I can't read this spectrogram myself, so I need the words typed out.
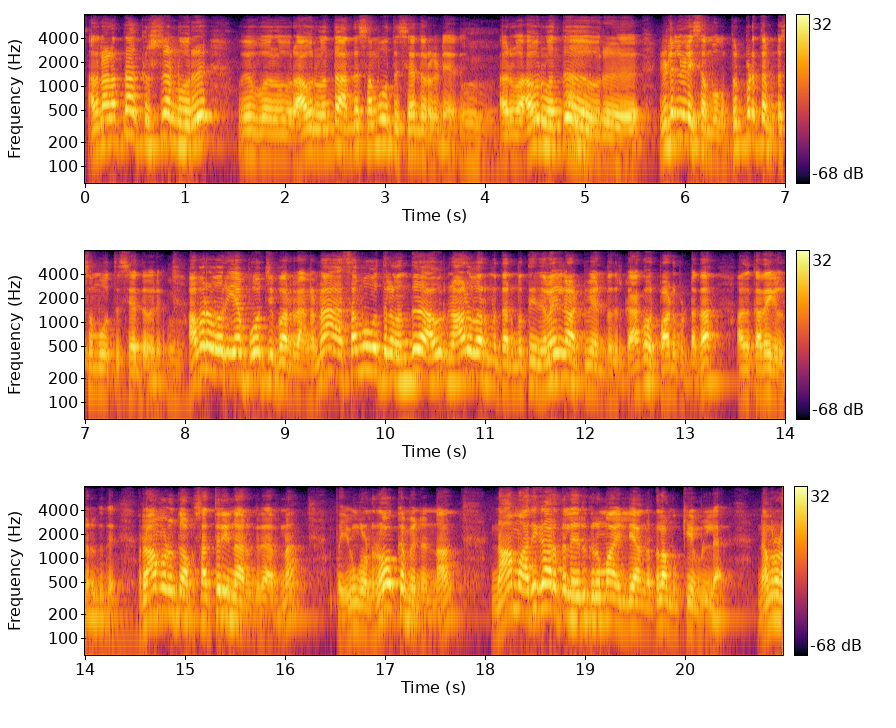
அதனால தான் கிருஷ்ணன் ஒரு ஒரு- அவர் வந்து அந்த சமூகத்தை சேர்ந்தவர் கிடையாது. அவர் அவர் வந்து ஒரு இடைநிலை சமூகம் பிற்படுத்தப்பட்ட சமூகத்தை சேர்ந்தவர். அவர் அவர் ஏன் போற்றி பாடுறாங்கன்னா சமூகத்துல வந்து அவர் நாலு வர்ண தர்மத்தை நிலைநாட்டுவேன் என்பதற்காக அவர் பாடுபட்டதா அது கதைகள் இருக்குது. ராமனுக்கு சத்திரியனா இருக்கிறாருன்னா அப்ப இவங்களோட நோக்கம் என்னன்னா நாம அதிகாரத்துல இருக்கிறோமா இல்லையாங்கிறதுலாம் முக்கியம் இல்லை. நம்மளோட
